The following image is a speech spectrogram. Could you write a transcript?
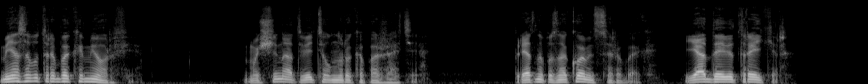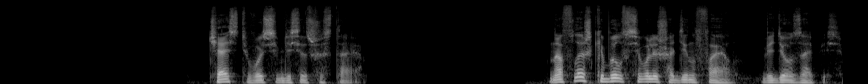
Меня зовут Ребекка Мёрфи». Мужчина ответил на рукопожатие. «Приятно познакомиться, Ребекка. Я Дэвид Рейкер». Часть 86. На флешке был всего лишь один файл — видеозапись.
